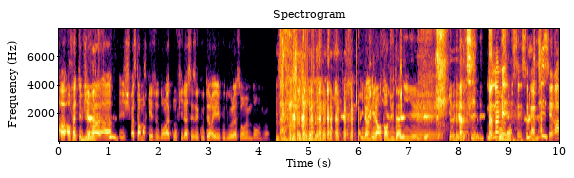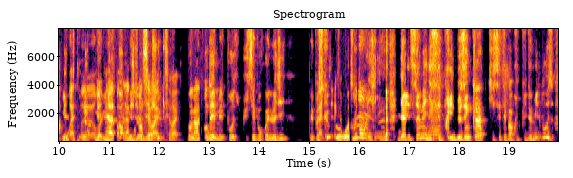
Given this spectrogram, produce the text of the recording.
Ah, en fait, Vieira, a- je sais pas si t'as remarqué, dans la conf, il a ses écouteurs et il écoute Golasso en même temps. Tu vois. il, a, il a entendu Dani et. Merci, mais- Non, non, mais c'est quand même assez rare pour être revenu. c'est vrai, tu- c'est vrai. Non, mais attendez, mais pause, tu sais pourquoi il le dit? Mais parce Bah, que heureusement, il, il y a une semaine, il s'est pris une deuxième clap qui s'était pas pris depuis 2012.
